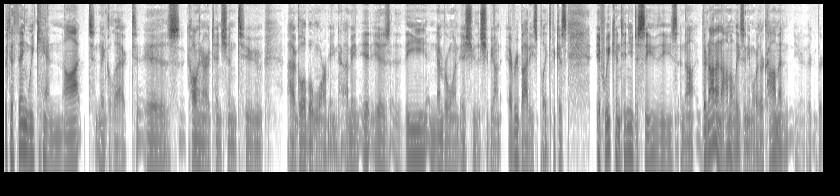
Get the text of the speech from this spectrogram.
But the thing we cannot neglect is calling our attention to uh, global warming. I mean, it is the number one issue that should be on everybody's plates because if we continue to see these, they're not anomalies anymore. They're common. They're,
